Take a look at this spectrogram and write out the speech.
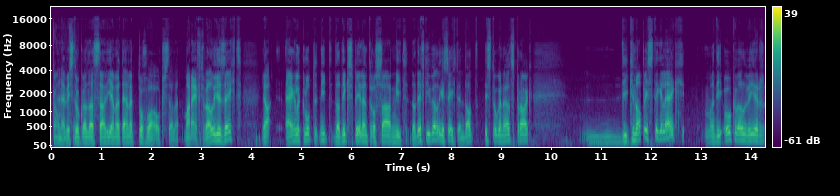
Kan en hij wist ook wel dat Sarri hem uiteindelijk toch wou opstellen. Maar hij heeft wel gezegd, ja, eigenlijk klopt het niet dat ik speel en Trossard niet. Dat heeft hij wel gezegd. En dat is toch een uitspraak die knap is tegelijk, maar die ook wel weer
